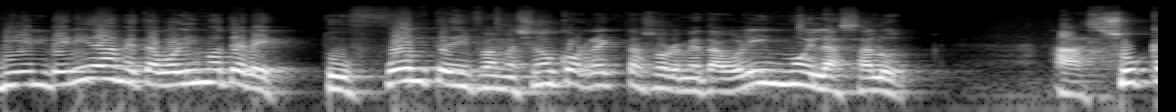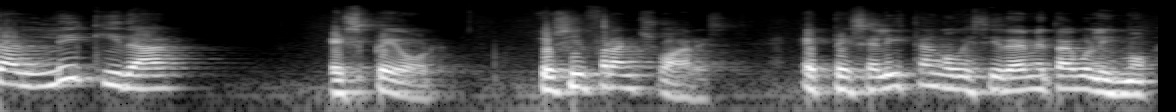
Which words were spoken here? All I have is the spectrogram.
Bienvenido a Metabolismo TV, tu fuente de información correcta sobre metabolismo y la salud. Azúcar líquida es peor. Yo soy Frank Suárez, especialista en obesidad y metabolismo.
